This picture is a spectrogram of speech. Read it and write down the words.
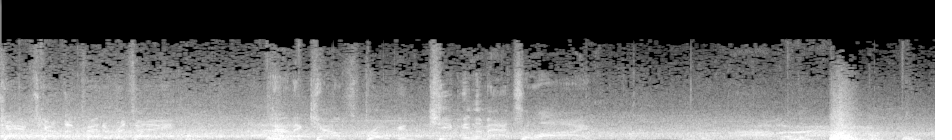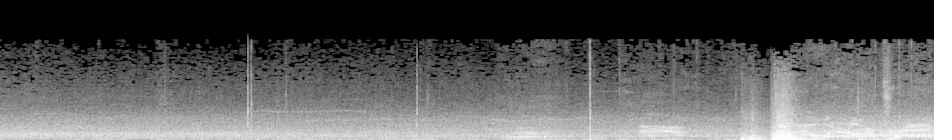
Champ's got the pin to retain. And the count's broken, keeping the match alive. Wow, what an arm drag.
